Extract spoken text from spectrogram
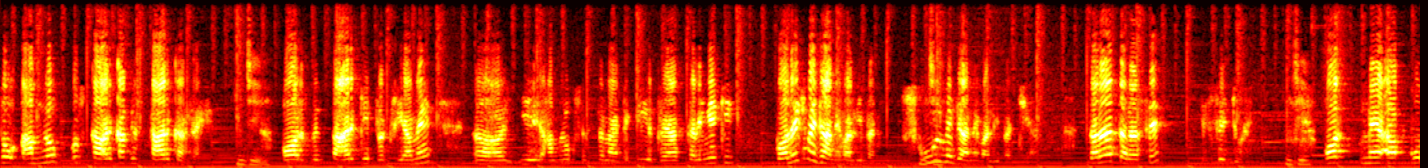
तो हम लोग उस कार का विस्तार कर रहे हैं जी। और विस्तार की प्रक्रिया में आ, ये हम लोग सिस्टमेटिकली ये प्रयास करेंगे कि कॉलेज में जाने वाली बच्ची स्कूल में जाने वाली बच्चियाँ तरह तरह से इससे जुड़े जी। और मैं आपको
